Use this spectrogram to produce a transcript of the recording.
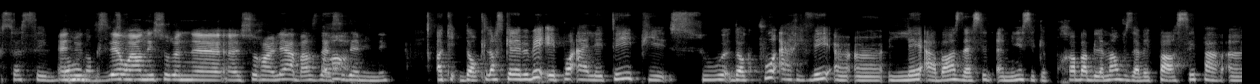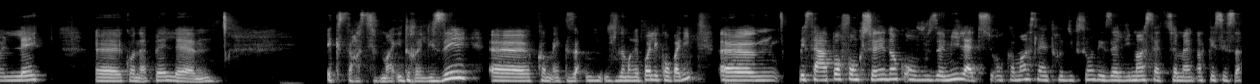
ça, c'est bon. Elle nous disait, ouais, on est sur, une, sur un lait à base d'acide ah! aminé. OK, donc lorsque le bébé n'est pas allaité, puis sous. Donc, pour arriver à un, lait à base d'acide aminé, c'est que probablement vous avez passé par un lait euh, qu'on appelle euh, extensivement hydrolysé, euh, comme je n'aimerais pas les compagnies, mais ça n'a pas fonctionné. Donc, on vous a mis là-dessus. On commence l'introduction des aliments cette semaine. OK, c'est ça.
